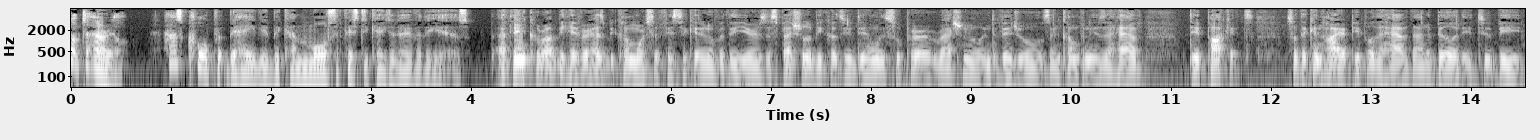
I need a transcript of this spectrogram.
Dr. Ariel, has corporate behaviour become more sophisticated over the years? I think corrupt behavior has become more sophisticated over the years, especially because you're dealing with super rational individuals and companies that have deep pockets, so they can hire people that have that ability to be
